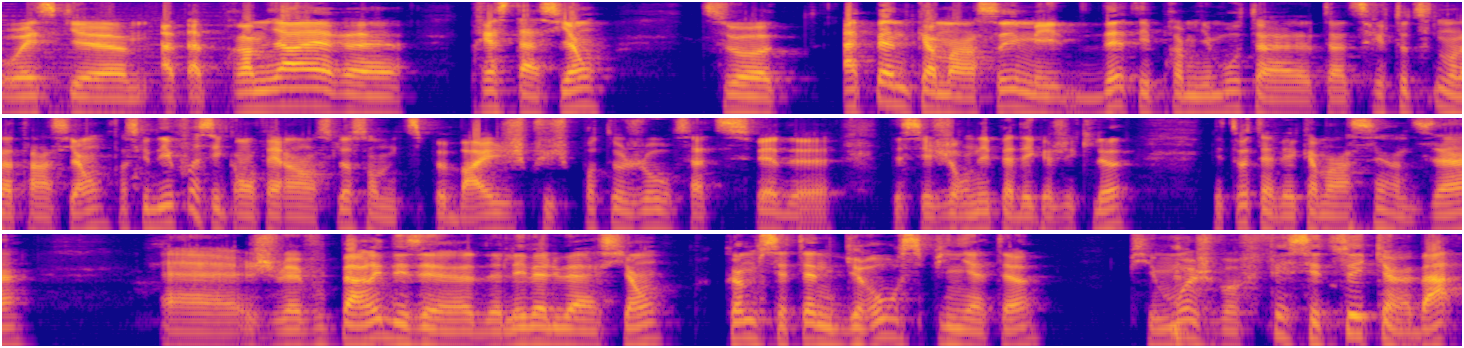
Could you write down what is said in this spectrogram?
où est-ce que à ta première euh, prestation, tu as à peine commencé, mais dès tes premiers mots, tu as, attiré tout de suite mon attention. Parce que des fois, ces conférences-là sont un petit peu beige, puis je suis pas toujours satisfait de, ces journées pédagogiques-là. Mais toi, tu avais commencé en disant euh, Je vais vous parler euh, de l'évaluation comme si c'était une grosse pignata. Puis moi, je vais fesser dessus avec un bat,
